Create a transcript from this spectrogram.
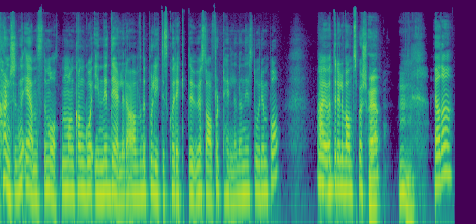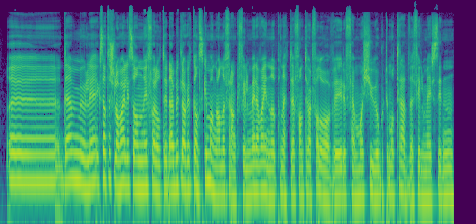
kanskje den eneste måten man kan gå inn i deler av det politisk korrekte USA og fortelle den historien på? Er jo et relevant spørsmål. Ja. Mm. Ja da, øh, det er mulig. Ikke sant? Det slår meg litt sånn i forhold til Det er blitt laget ganske mange Anne Frank-filmer. Jeg var inne på nettet, fant i hvert fall over 25, bortimot 30 filmer siden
